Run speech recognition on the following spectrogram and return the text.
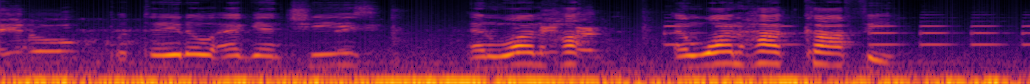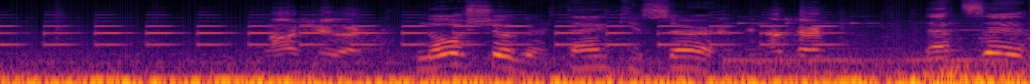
Potato, Potato, egg and cheese, and one hot and one hot coffee. no sugar. No sugar. Thank you, sir. You sir? That's it.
